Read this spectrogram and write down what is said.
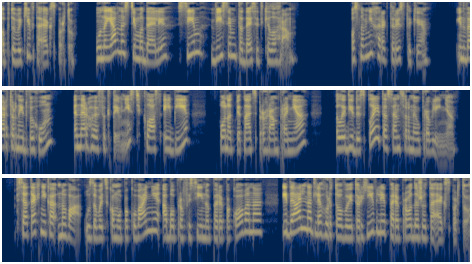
оптовиків та експорту. У наявності моделі 7, 8 та 10 кг. Основні характеристики: інверторний двигун, енергоефективність, клас AB, понад 15 програм прання, LED-дисплей та сенсорне управління. Вся техніка нова у заводському пакуванні або професійно перепакована, ідеальна для гуртової торгівлі, перепродажу та експорту.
